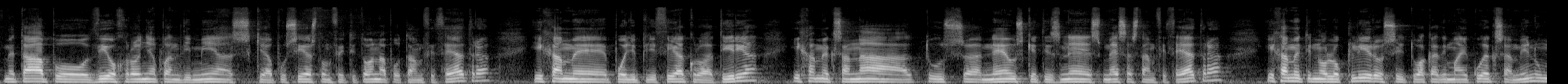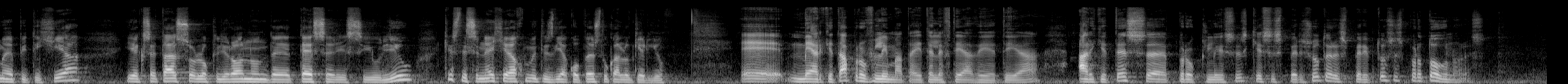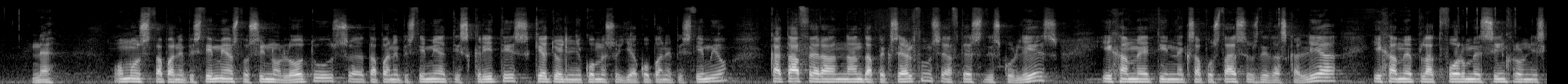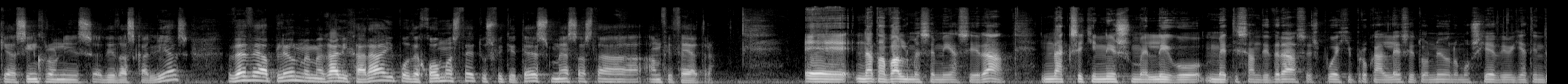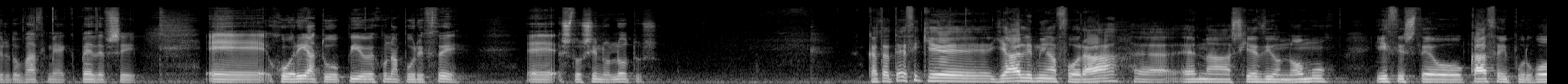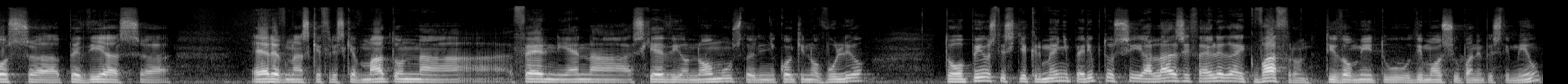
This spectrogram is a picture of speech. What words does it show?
μετά από δύο χρόνια πανδημίας και απουσίας των φοιτητών από τα αμφιθέατρα, είχαμε πολυπληθή ακροατήρια, είχαμε ξανά τους νέους και τις νέες μέσα στα αμφιθέατρα, είχαμε την ολοκλήρωση του ακαδημαϊκού εξαμήνου με επιτυχία, οι εξετάσεις ολοκληρώνονται 4 Ιουλίου και στη συνέχεια έχουμε τις διακοπές του καλοκαιριού. Ε, με αρκετά προβλήματα η τελευταία διετία, αρκετές ε, προκλήσεις και στις περισσότερες περιπτώσεις πρωτόγνωρες. Ναι. Όμως τα πανεπιστήμια στο σύνολό τους, ε, τα πανεπιστήμια της Κρήτης και το Ελληνικό Μεσογειακό Πανεπιστήμιο κατάφεραν να ανταπεξέλθουν σε αυτές τις δυσκολίες. Είχαμε την εξαποστάσεως διδασκαλία, είχαμε πλατφόρμες σύγχρονης και ασύγχρονης διδασκαλίας. Βέβαια πλέον με μεγάλη χαρά υποδεχόμαστε τους φοιτητές μέσα στα αμφιθέατρα. Ε, να τα βάλουμε σε μία σειρά, να ξεκινήσουμε λίγο με τις αντιδράσεις που έχει προκαλέσει το νέο νομοσχέδιο για την τριτοβάθμια εκπαίδευση, ε, χωρία του οποίου έχουν απορριφθεί ε, στο σύνολό τους. Κατατέθηκε για άλλη μια φορά ε, ένα σχέδιο νόμου. Ήθιστε ο κάθε Υπουργός ε, Παιδείας έρευνας και θρησκευμάτων να φέρνει ένα σχέδιο νόμου στο Ελληνικό Κοινοβούλιο το οποίο στη συγκεκριμένη περίπτωση αλλάζει, θα έλεγα, εκβάθρον τη δομή του Δημόσιου Πανεπιστημίου.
